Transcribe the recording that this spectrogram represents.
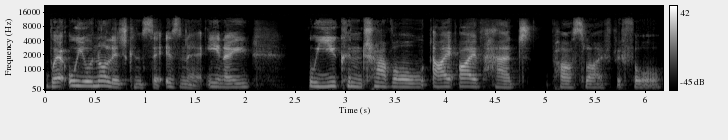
where all your knowledge can sit, isn't it? You know, you can travel. I, I've had past life before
